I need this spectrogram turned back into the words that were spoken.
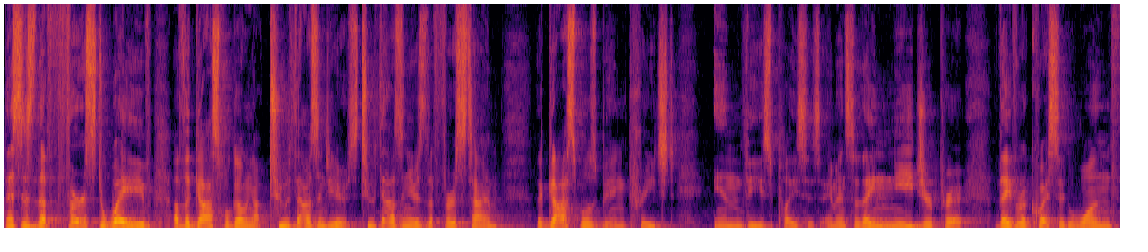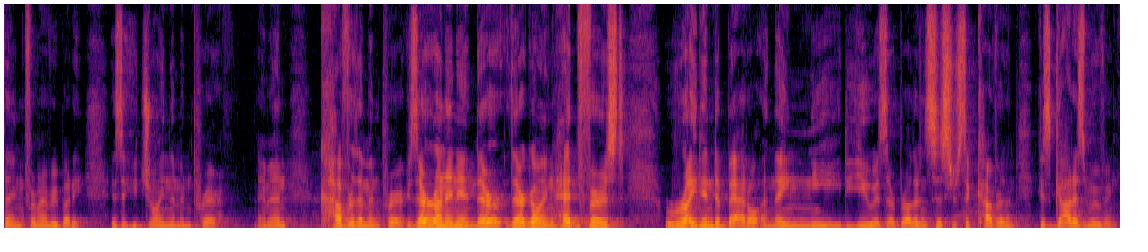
This is the first wave of the gospel going out. 2,000 years. 2,000 years, is the first time the gospel is being preached in these places. Amen. So they need your prayer. They've requested one thing from everybody is that you join them in prayer. Amen. Cover them in prayer because they're running in. They're, they're going head first right into battle, and they need you as their brothers and sisters to cover them because God is moving.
